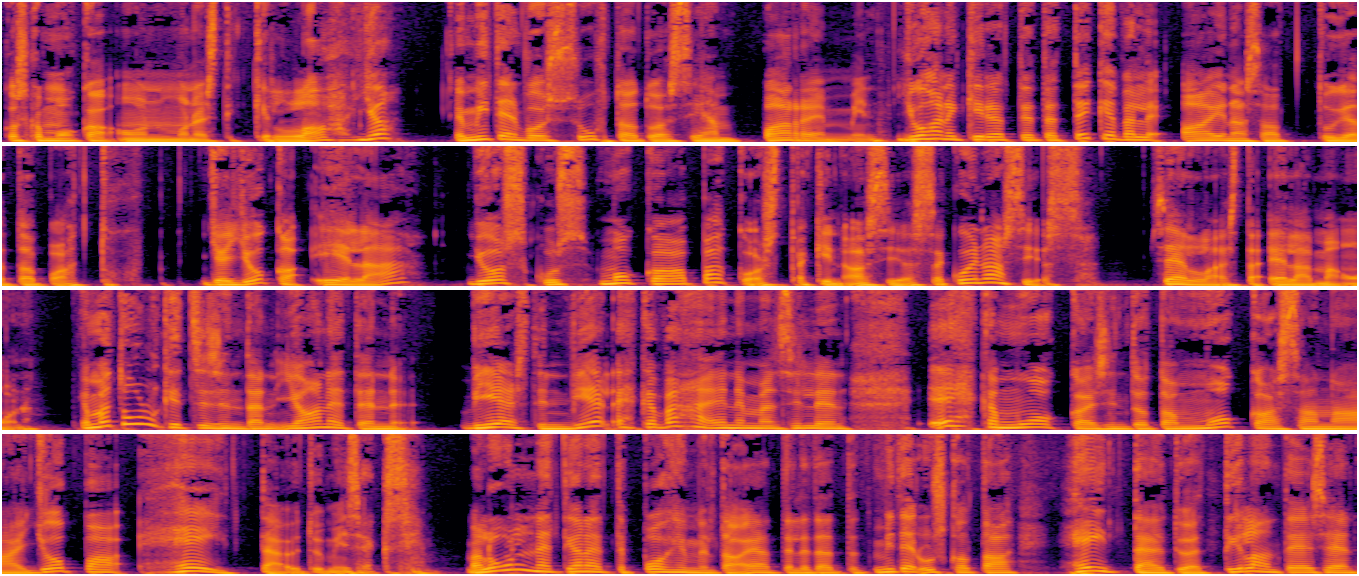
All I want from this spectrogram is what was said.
koska moka on monestikin lahja. Ja miten voisi suhtautua siihen paremmin? Juhani kirjoitti, että tekevälle aina sattuu ja tapahtuu. Ja joka elää, joskus mokaa pakostakin asiassa kuin asiassa. Sellaista elämä on. Ja mä tulkitsisin tämän Janeten viestin vielä ehkä vähän enemmän silleen, ehkä muokkaisin tota mokasanaa jopa heittäytymiseksi. Mä luulen, että Janette pohjimmilta ajattelee, että, miten uskaltaa heittäytyä tilanteeseen,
